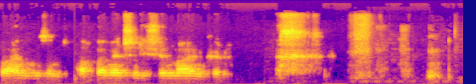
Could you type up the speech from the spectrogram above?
vorhanden sind, auch bei Menschen, die schön malen können.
